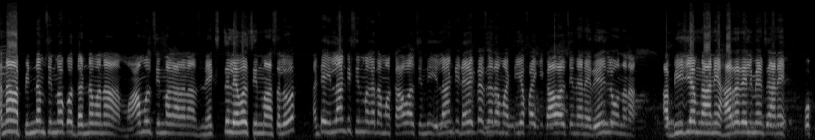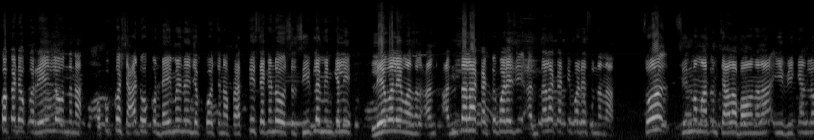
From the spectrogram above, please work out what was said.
అన్న పిండం సినిమాకు దండం అన్న మామూలు సినిమా కాదన్న నెక్స్ట్ లెవెల్ సినిమా అసలు. అంటే ఇలాంటి సినిమా కదా మాకు కావాల్సింది. ఇలాంటి డైరెక్టర్స్ కదా మా టీఎఫ్ఐ కి కావాల్సింది అనే రేంజ్లో ఉందన్న. ఆ బీజిఎం గానీ హర్రర్ ఎలిమెంట్స్ గానీ ఒక్కొక్కటి ఒక్క రేంజ్లో ఉందన్న. ఒక్కొక్క షాట్ ఒక్కొక్క డైమండ్ అని చెప్పుకోవచ్చు అన్న. ప్రతి సెకండ్ అసలు సీట్ల మీదకెళ్ళి లేవలేము అసలు. అంతలా కట్టుపడేసి అంతలా కట్టి పడేస్తున్నా సో సినిమా మాత్రం చాలా బాగుందన్న. ఈ వీకెండ్లో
